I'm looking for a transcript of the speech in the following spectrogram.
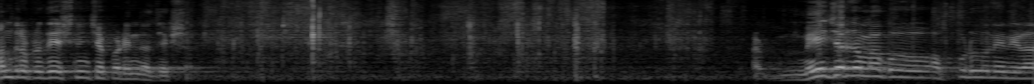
ఆంధ్రప్రదేశ్ నుంచే పడింది అధ్యక్ష. మేజర్గా మాకు అప్పుడు నేను ఇలా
